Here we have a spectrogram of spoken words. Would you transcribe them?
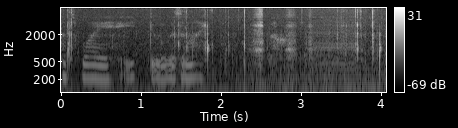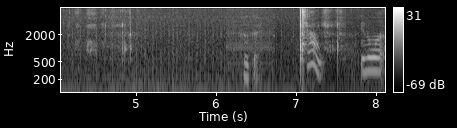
That's why I hate doing this in my Okay. Ow! You know what?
